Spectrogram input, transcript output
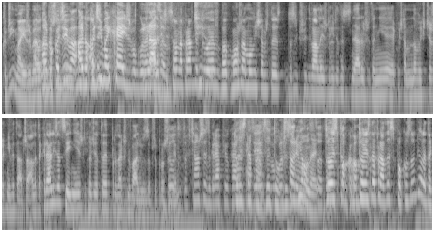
Kojima i żeby... Ale- Albo Kojima, nie, albo no, ale- Kojima i Cage w ogóle Nie, ale razem. wiecie co, naprawdę Jesus. byłem, bo można mówić tam, że to jest dosyć przewidywalne, jeżeli chodzi o ten scenariusz, że to nie jakoś tam nowych ścieżek nie wytacza, ale tak realizacyjnie, jeżeli chodzi o te production values, za przeproszeniem. To, to, to wciąż jest gra piłkarska, To jest naprawdę jest dobrze zrobione. Mode, to, to, jest, spoko. to jest naprawdę spoko zrobione, tak,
